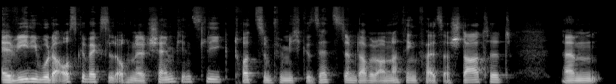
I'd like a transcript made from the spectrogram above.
Elvedi wurde ausgewechselt, auch in der Champions League, trotzdem für mich gesetzt im Double or Nothing, falls er startet. Ähm,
